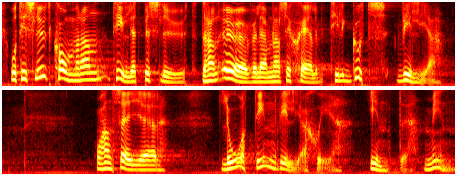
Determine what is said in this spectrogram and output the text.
Och till slut kommer han till ett beslut där han överlämnar sig själv till Guds vilja. Och han säger Låt din vilja ske, inte min.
